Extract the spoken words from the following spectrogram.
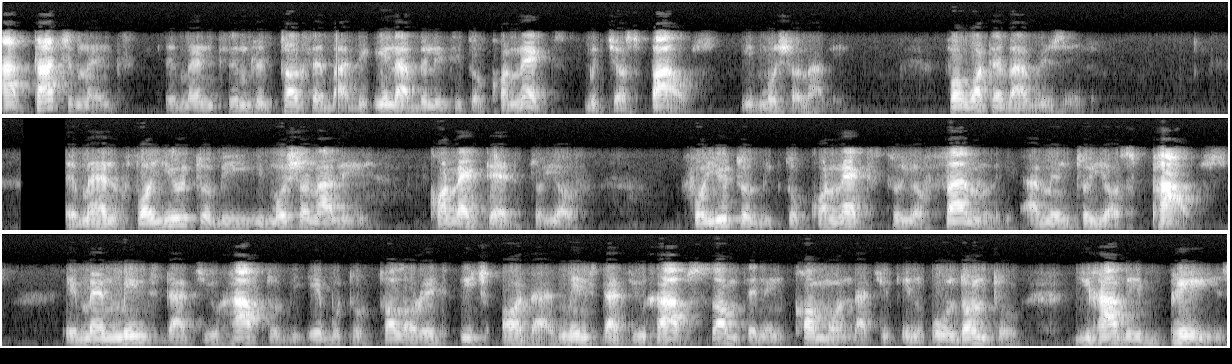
Attachment, amen, simply talks about the inability to connect with your spouse emotionally for whatever reason. Amen. For you to be emotionally connected to your, for you to be to connect to your family, I mean to your spouse, amen, means that you have to be able to tolerate each other. It means that you have something in common that you can hold on to. You have a base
